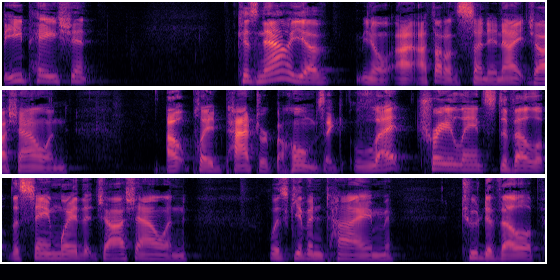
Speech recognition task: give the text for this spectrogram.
Be patient. Because now you have, you know, I, I thought on Sunday night, Josh Allen outplayed Patrick Mahomes. Like, let Trey Lance develop the same way that Josh Allen was given time to develop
